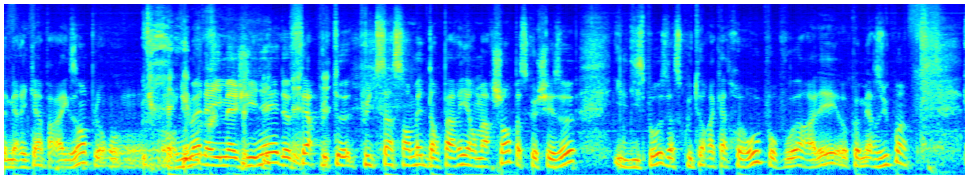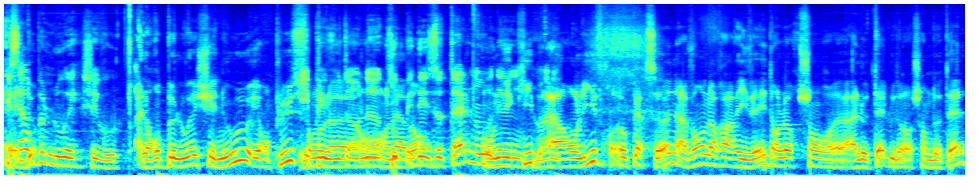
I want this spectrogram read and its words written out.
Américains, par exemple, ont, du mal à imaginer de faire plus de, plus de 500 mètres dans Paris en marchant parce que chez eux, ils disposent d'un scooter à 4 roues pour pouvoir aller au commerce du coin. Et, ça, on peut le louer chez vous Alors, on peut le louer chez nous et en plus, on, le, on, des hôtels, non on équipe. Alors, on livre aux personnes avant leur arrivée dans leur chambre à l'hôtel ou dans leur chambre d'hôtel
